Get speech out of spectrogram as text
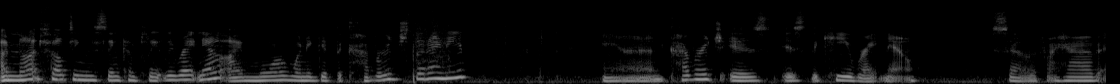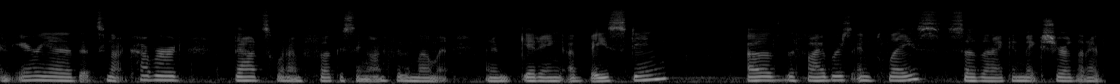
I'm not felting this in completely right now. I more want to get the coverage that I need. And coverage is, is the key right now. So if I have an area that's not covered, that's what I'm focusing on for the moment. And I'm getting a basting of the fibers in place so that I can make sure that I've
